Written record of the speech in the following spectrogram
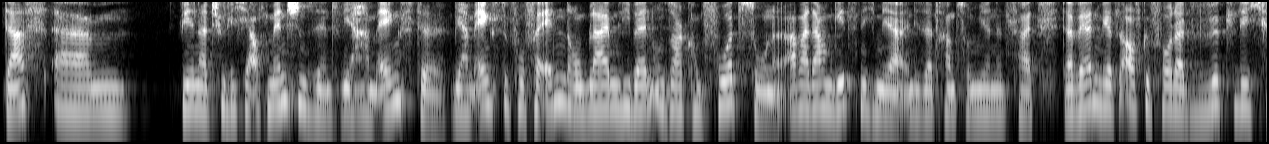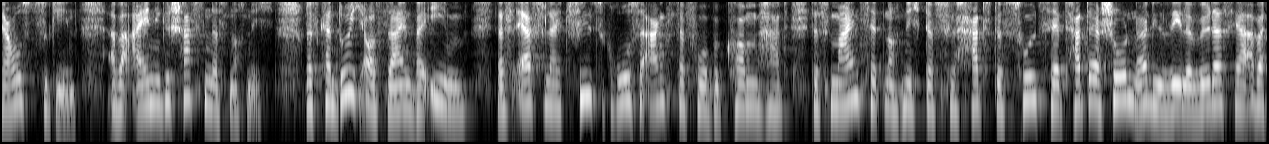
dass ähm, wir natürlich ja auch Menschen sind. Wir haben Ängste. Wir haben Ängste vor Veränderung, bleiben lieber in unserer Komfortzone. Aber darum geht's nicht mehr in dieser transformierenden Zeit. Da werden wir jetzt aufgefordert, wirklich rauszugehen. Aber einige schaffen das noch nicht. Und das kann durchaus sein bei ihm, dass er vielleicht viel zu große Angst davor bekommen hat, das Mindset noch nicht dafür hat, das Soulset hat er schon, ne? die Seele will das ja, aber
